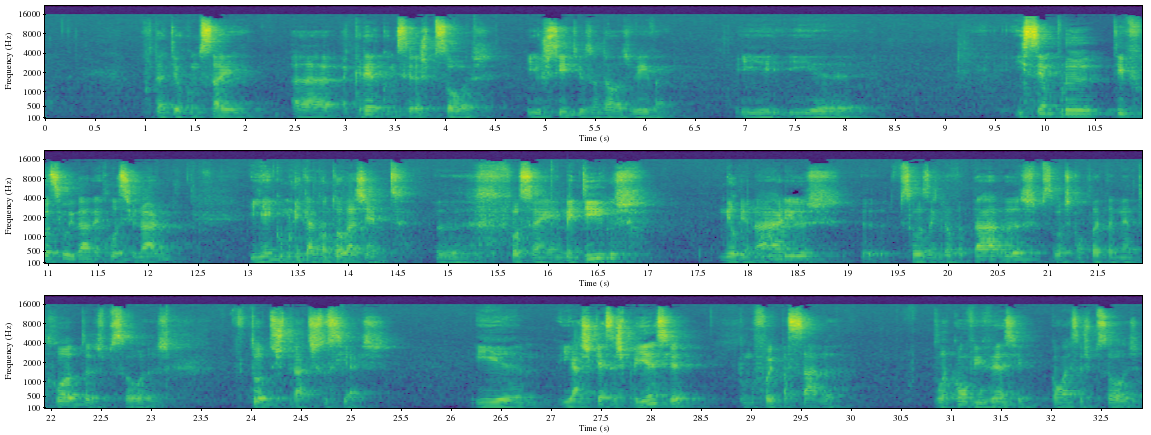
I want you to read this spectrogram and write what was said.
Portanto, eu comecei a, a querer conhecer as pessoas e os sítios onde elas vivem. E, e, eh, e sempre tive facilidade em relacionar-me e em comunicar com toda a gente. Eh, fossem mendigos, milionários, eh, pessoas engravatadas, pessoas completamente rotas, pessoas de todos os estratos sociais. E, e acho que essa experiência que me foi passada pela convivência com essas pessoas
